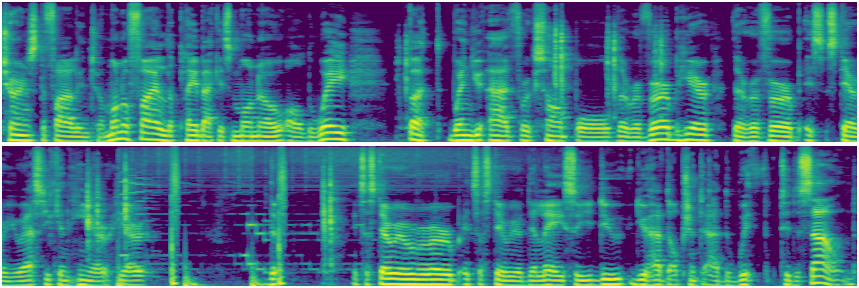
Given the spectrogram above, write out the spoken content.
turns the file into a mono file. The playback is mono all the way. But when you add, for example, the reverb here, the reverb is stereo, as you can hear here. The, it's a stereo reverb, it's a stereo delay, so you do you have the option to add the width to the sound.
